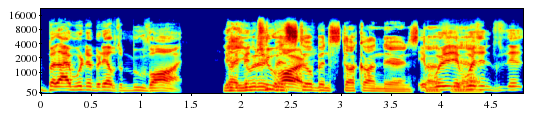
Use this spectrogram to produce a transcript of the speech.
But I wouldn't have been able to move on. It yeah. You would have been, hard. still been stuck on there and It stuff. would. It yeah. wasn't. It,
